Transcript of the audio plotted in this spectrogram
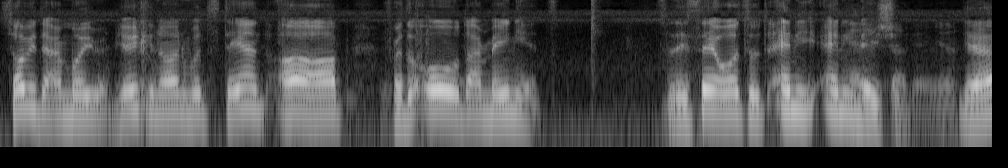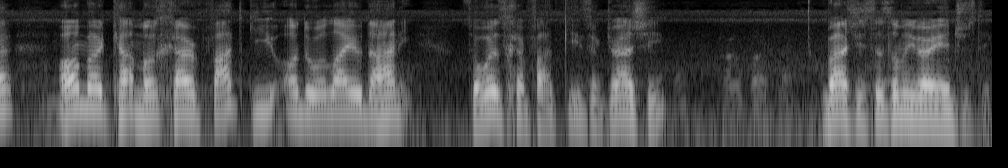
Sovi Armoy. Rabbi Yechinon would stand up for the old Armenians. So they say also it's any any Any nation. Yeah. Omar Kama Charfatki Odu Olayu Dahani. So what is Charfatki? Zuk Rashi. Rashi says something very interesting.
